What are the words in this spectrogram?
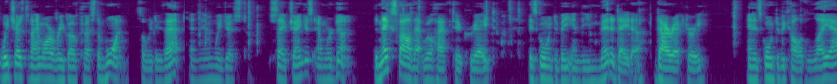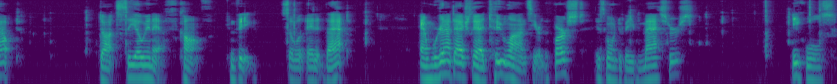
We chose to name our repo custom 1. So we do that and then we just save changes and we're done. The next file that we'll have to create is going to be in the metadata directory and it's going to be called layout.conf conf config. So we'll edit that. And we're going to have to actually add two lines here. The first is going to be masters equals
